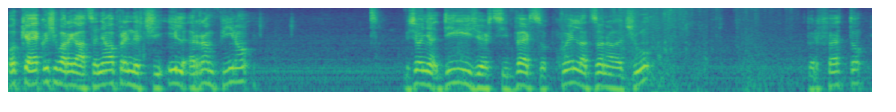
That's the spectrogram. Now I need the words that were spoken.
Ok eccoci qua ragazzi. Andiamo a prenderci il rampino. Bisogna dirigersi verso quella zona laggiù perfetto.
